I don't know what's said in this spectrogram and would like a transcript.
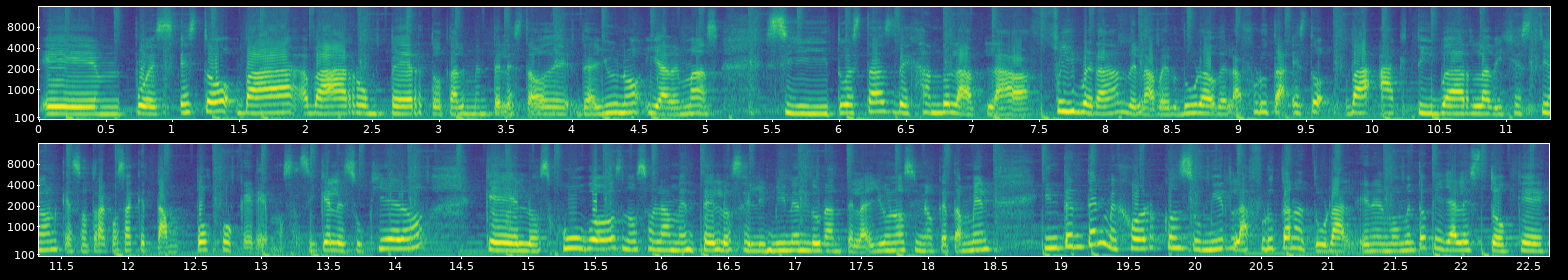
em, pues esto va, a romper totalmente el estado de, ayuno y además, si tú estás dejando la, la fibra de la verdura o de la fruta, esto va a activar la digestión, que es otra cosa que tampoco queremos. Así que les sugiero que los jugos no solamente los eliminen durante el ayuno, sino que también intenten mejor consumir la fruta natural. En el momento que ya les toque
